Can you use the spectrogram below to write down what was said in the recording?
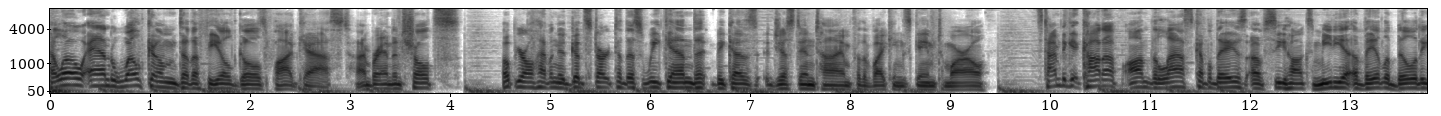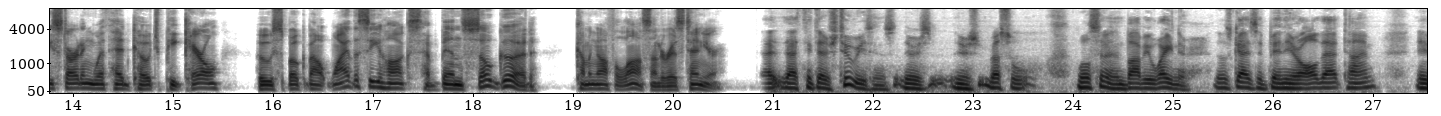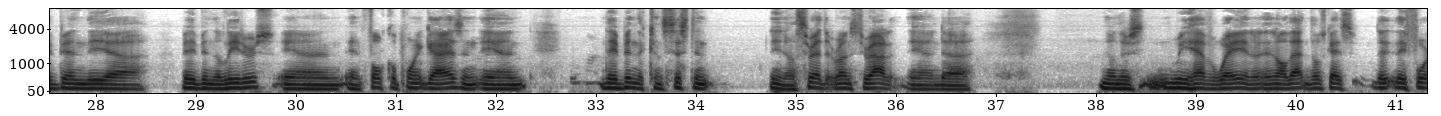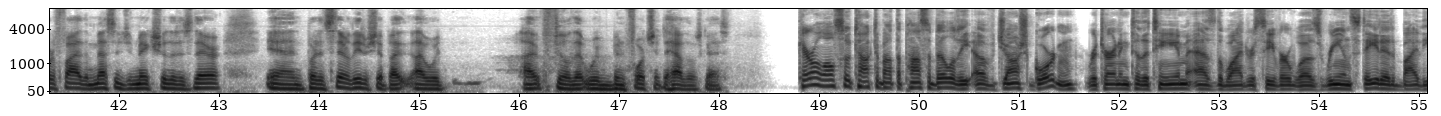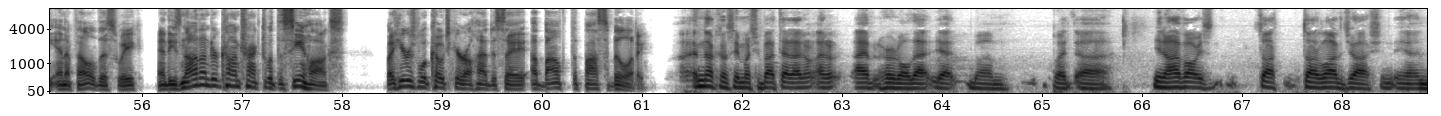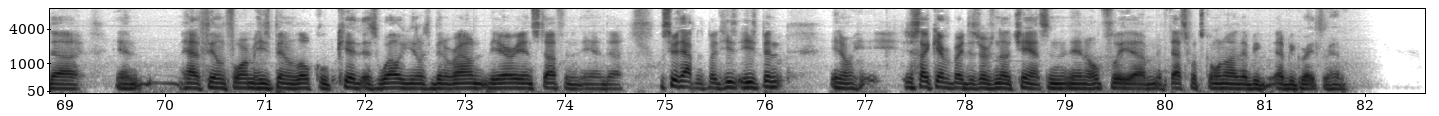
Hello and welcome to the Field Gulls Podcast. I'm Brandon Schultz. Hope you're all having a good start to this weekend because just in time for the Vikings game tomorrow. It's time to get caught up on the last couple days of Seahawks media availability, starting with head coach Pete Carroll, who spoke about why the Seahawks have been so good coming off a loss under his tenure. I, think there's two reasons. There's there's Russell Wilson and Bobby Wagner. Those guys have been here all that time. They've been the uh, they've been the leaders and, and focal point guys, and, and they've been the consistent, you know, thread that runs throughout it. And uh, you know, there's we have a way and, and all that, and those guys they, they, fortify the message and make sure that it's there. And but it's their leadership. I, I would I feel that we've been fortunate to have those guys. Carroll also talked about the possibility of Josh Gordon returning to the team as the wide receiver was reinstated by the NFL this week, and he's not under contract with the Seahawks. But here's what Coach Carroll had to say about the possibility. I'm not going to say much about that. I don't. I don't. I haven't heard all that yet. Um, but uh, you know, I've always thought thought a lot of Josh and and uh, and had a feeling for him. He's been a local kid as well. You know, he's been around the area and stuff. And and uh, we'll see what happens. But he's he's been, you know, he, just like everybody deserves another chance. And, and hopefully, um, if that's what's going on, that'd be that'd be great for him.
